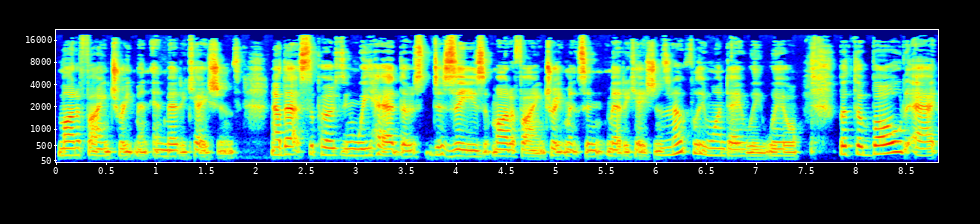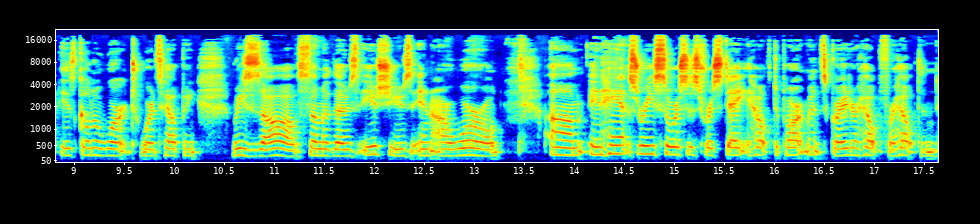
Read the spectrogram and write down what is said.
modifying treatment and medications. Now, that's supposing we had those disease modifying treatments and medications, and hopefully one day we will. But the BOLD Act is going to work towards helping resolve some of those issues in our world. Um, enhanced resources for state health departments, greater help for health and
